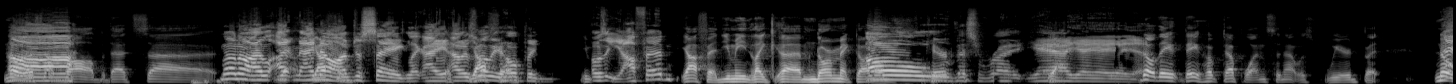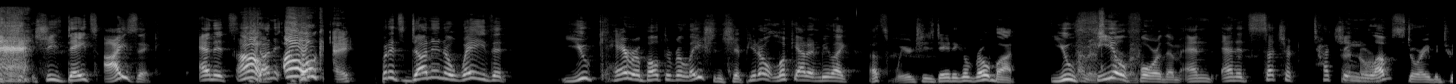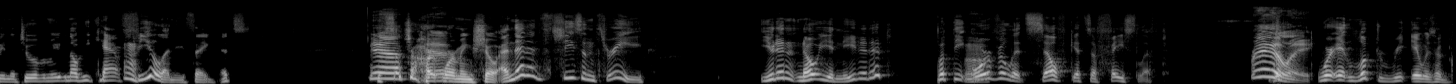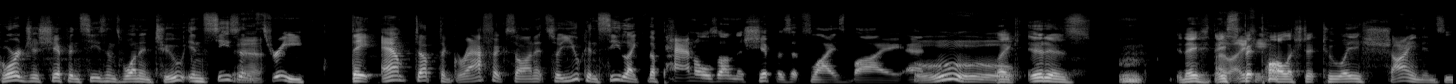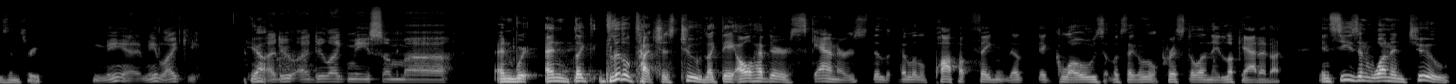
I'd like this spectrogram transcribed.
No, that's not Ah. Bob. That's uh no no I I, Yeah, I know I'm just saying like I I was really hoping oh was it Yaphit Yaphit. You mean like um Norm Macdonald? oh character? that's right Yeah. yeah yeah yeah yeah yeah No, they they hooked up once and that was weird, but no, she, she dates Isaac. And it's oh done oh okay but it's done in a way that you care about the relationship. You don't look at it and be like, "That's weird. She's dating a robot." You feel Norman. for them, and and it's such a touching love story between the two of them, even though he can't Hmm. feel anything. It's yeah it's such a yeah. heartwarming show. And then in season three, you didn't know you needed it, but the Mm. Orville itself gets a facelift really where it looked re- it was a gorgeous ship in seasons one and two. In season Yeah. three, they amped up the graphics on it so you can see like the panels on the ship as it flies by, and ooh like it is. mm, They they I like spit it. polished it to a shine in season three. me uh, me likey Yeah. I do I do like me some uh and we're and like little touches too like they all have their scanners the, the little pop-up thing that it glows it looks like a little crystal and they look at it uh, in season one and two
